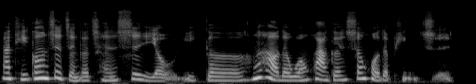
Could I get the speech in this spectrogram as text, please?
那提供这整个城市有一个很好的文化跟生活的品质。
